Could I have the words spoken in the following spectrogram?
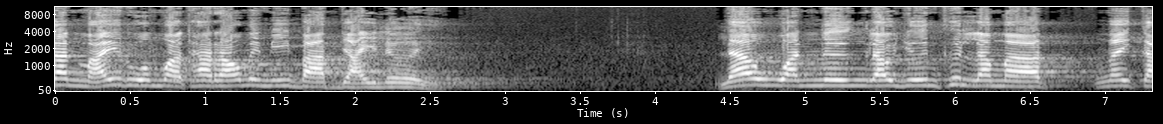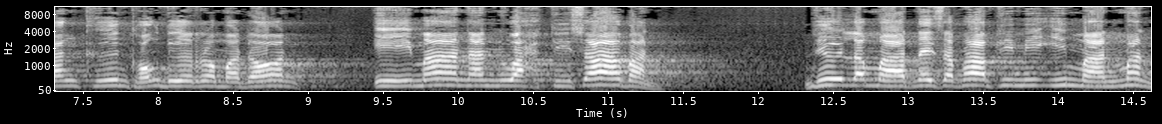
นั่นหมายรวมว่าถ้าเราไม่มีบาปใหญ่เลย แล้ววันหนึ่งเรายืนขึ้นละหมาดในกลางคืนของเดือนรอมฎอน อีมานันวะติซาบัน ยืนละหมาดในสภาพที่มีอีหมานมั่น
